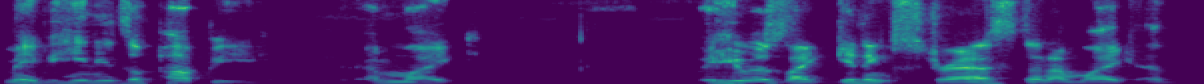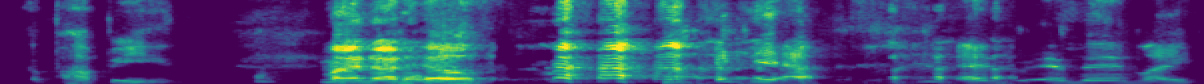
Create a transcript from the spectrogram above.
maybe he needs a puppy. I'm like he was like getting stressed and i'm like a, a puppy Might not help. yeah. And and then like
